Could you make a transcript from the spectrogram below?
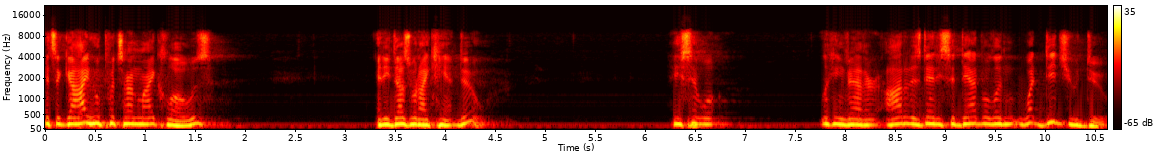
It's a guy who puts on my clothes and he does what I can't do. He said, Well, looking rather odd at his dad, he said, Dad, well, then what did you do?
